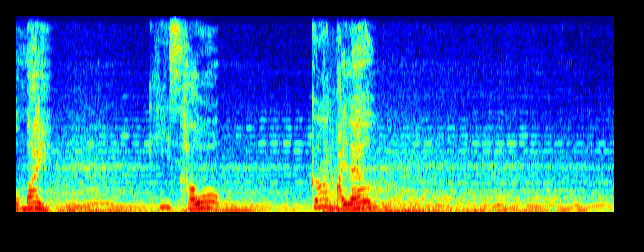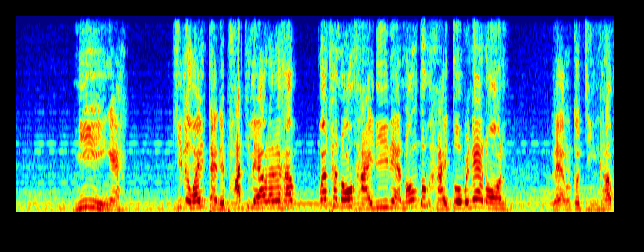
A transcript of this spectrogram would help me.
อ้ไม่ he's เขา gone. ไปแล้ว นี่ไง คิดเอาไว้แต่ในพาร์ทที่แล้วแล้วนะครับ ว่าถ้าน้องหายดีเนี่ย น้องต้องหายตัวไปแน่นอน และมันก็จริงครับ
